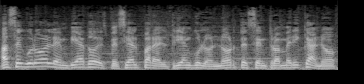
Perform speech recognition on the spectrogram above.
aseguró el enviado especial para el Triángulo Norte Centroamericano,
